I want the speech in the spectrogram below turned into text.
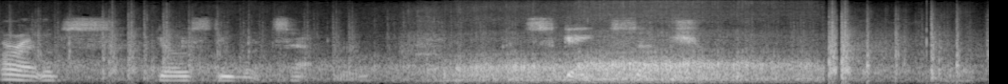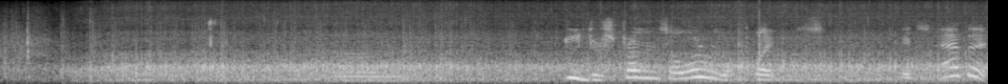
alright, let's go see what's happening. Skate section. Um, dude, there's presents all over the place. It's heaven.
